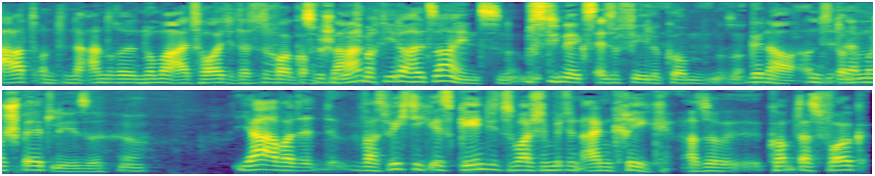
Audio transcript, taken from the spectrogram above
Art und eine andere Nummer als heute. Das ist vollkommen Zwischendurch klar. macht jeder halt seins, ne, bis die nächsten Befehle kommen. Also. Genau. Und Dann ähm, immer Spätlese. Ja. Ja, aber was wichtig ist, gehen die zum Beispiel mit in einen Krieg. Also kommt das Volk,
